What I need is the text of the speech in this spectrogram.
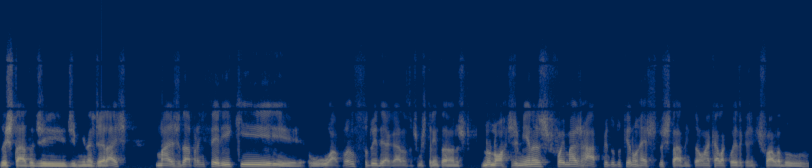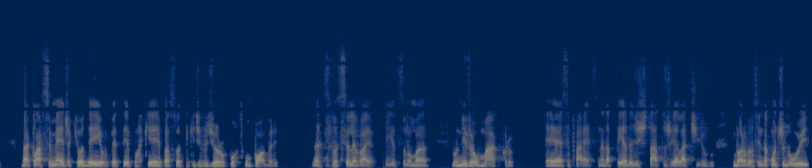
do estado de, de Minas Gerais, mas dá para inferir que o, avanço do IDH nos últimos 30 anos no norte de Minas foi mais rápido do que no resto do estado. Então, aquela coisa que a gente fala do, da classe média que odeia o PT porque passou a ter que dividir o aeroporto com o pobre, né? se você levar isso numa, no nível macro, é, se parece, né? da perda de status relativo. Embora você ainda continue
